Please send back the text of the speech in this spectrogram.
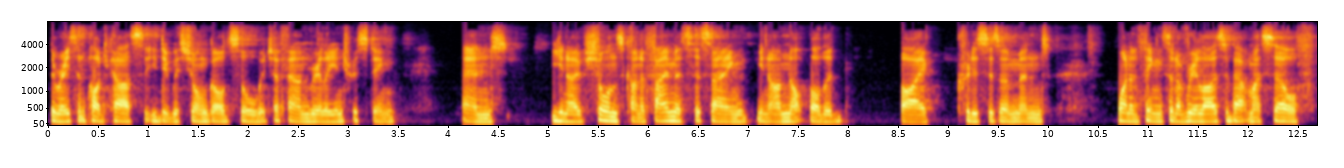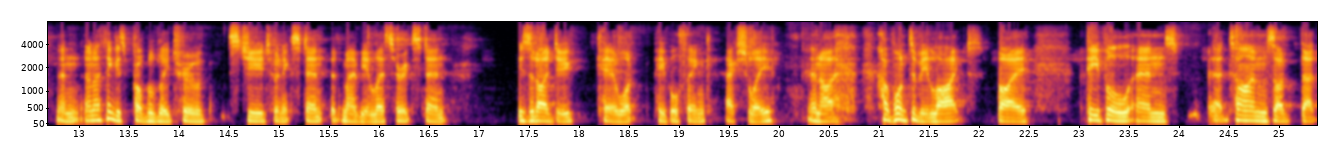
the recent podcast that you did with Sean Godsell, which I found really interesting. And you know, Sean's kind of famous for saying, you know, I'm not bothered by criticism and one of the things that I've realized about myself, and, and I think it's probably true of Stu to an extent, but maybe a lesser extent, is that I do care what people think, actually. And I, I want to be liked by people, and at times I, that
